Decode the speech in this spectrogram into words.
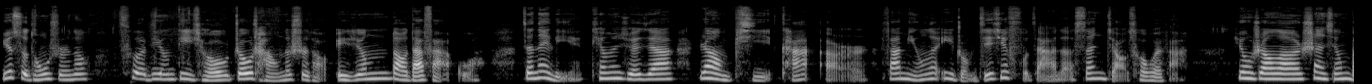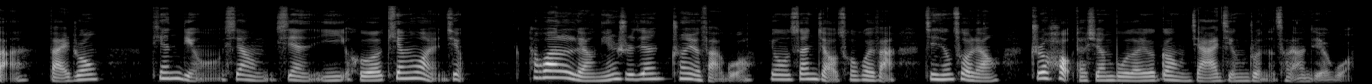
与此同时呢，测定地球周长的势头已经到达法国，在那里，天文学家让皮卡尔发明了一种极其复杂的三角测绘法，用上了扇形板、摆钟、天顶象限仪和天文望远镜。他花了两年时间穿越法国，用三角测绘法进行测量。之后，他宣布了一个更加精准的测量结果：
